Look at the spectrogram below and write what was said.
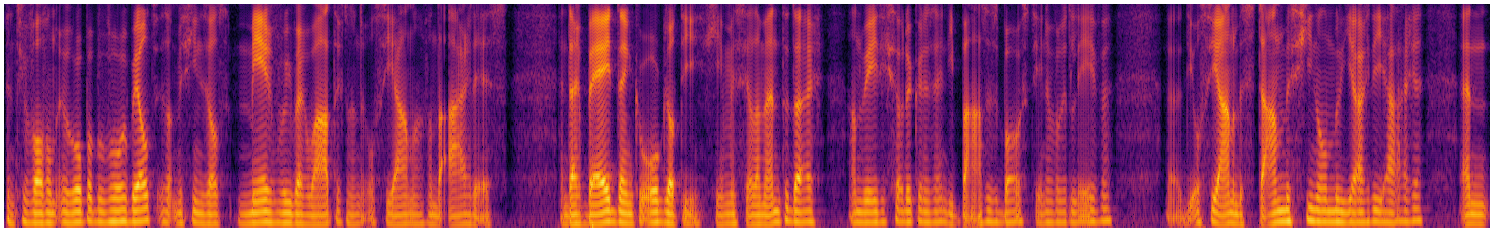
in het geval van Europa bijvoorbeeld is dat misschien zelfs meer vloeibaar water dan de oceanen van de aarde is. En daarbij denken we ook dat die chemische elementen daar aanwezig zouden kunnen zijn, die basisbouwstenen voor het leven. Uh, die oceanen bestaan misschien al miljarden jaren. En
